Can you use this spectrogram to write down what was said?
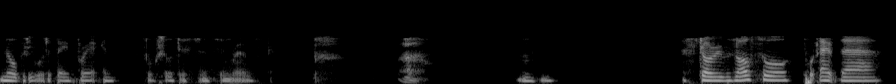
Nobody would have been breaking social distancing rules. Ah. A story was also put out there.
